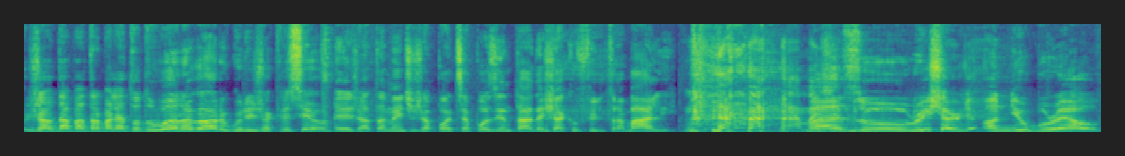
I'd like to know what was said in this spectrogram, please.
já dá pra trabalhar todo ano agora, o guri já cresceu. Exatamente, já pode se aposentar e deixar que o filho trabalhe. Mas o Richard O'Neill Burrell,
